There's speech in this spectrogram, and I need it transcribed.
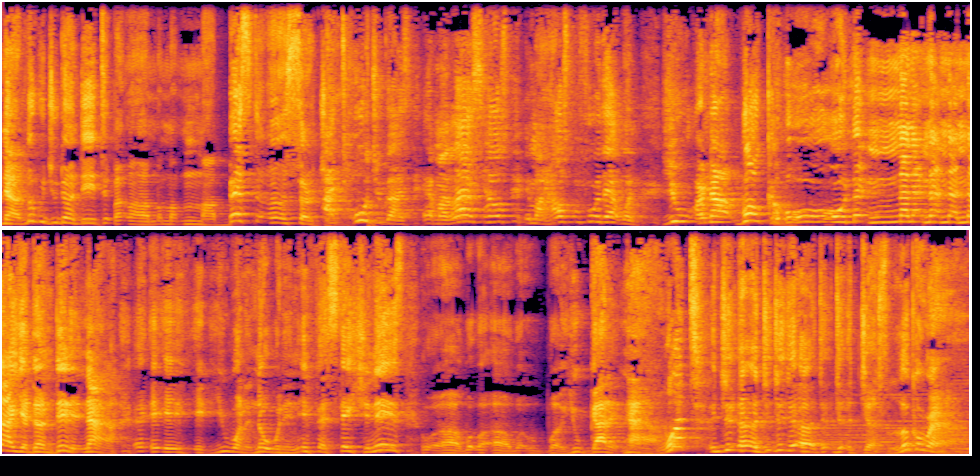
nah. Look what you done did to my, uh, my, my best uh, searcher. I told you guys at my last house, in my house before that one, you are not welcome. Oh, oh, oh, nah, nah, nah, nah, nah, you done did it now. If, if you want to know what an infestation is, uh, uh, well, you got it now. What? J- uh, j- j- uh, j- j- Just look around.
